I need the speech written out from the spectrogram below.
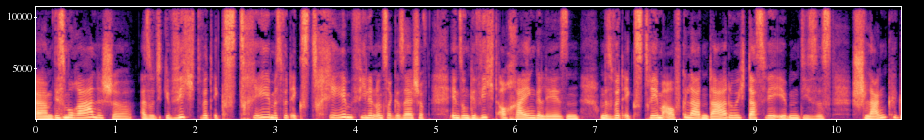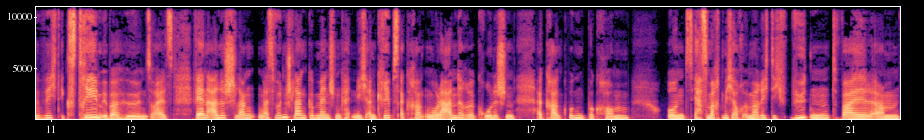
ähm, dieses Moralische. Also die Gewicht wird extrem, es wird extrem viel in unserer Gesellschaft in so ein Gewicht auch reingelesen. Und es wird extrem aufgeladen dadurch, dass wir eben dieses schlanke Gewicht extrem überhöhen. So als wären alle schlanken, als würden schlanke Menschen nicht an Krebs erkranken oder andere chronischen Erkrankungen bekommen. Und ja, es macht mich auch immer richtig wütend, weil ähm,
